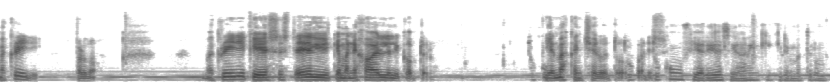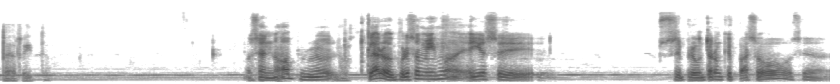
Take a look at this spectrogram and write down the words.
McCready, perdón. McCready, que es este el que manejaba el helicóptero. ¿Tú, Y el más canchero de tú- todos, tú parece. confiarías en alguien que quiere matar un perrito? O sea, no, pero no- No. claro, por eso mismo ellos se, se preguntaron qué pasó, o sea,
